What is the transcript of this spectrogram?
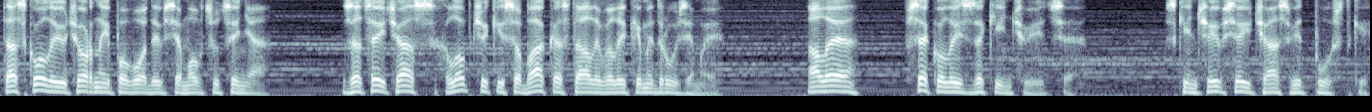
Та з колею чорний поводився, мов цуценя. За цей час хлопчик і собака стали великими друзями. Але все колись закінчується. Скінчився й час відпустки.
